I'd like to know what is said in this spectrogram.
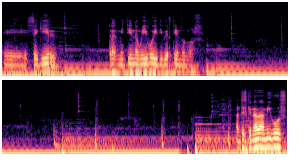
eh, seguir transmitiendo vivo y divirtiéndonos. Antes que nada amigos,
